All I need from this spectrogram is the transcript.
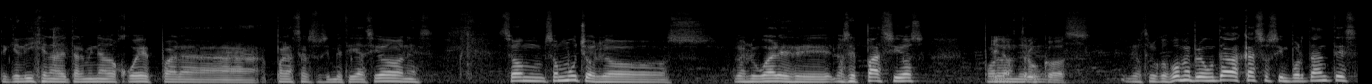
de que eligen a determinado juez para, para hacer sus investigaciones. Son, son muchos los, los lugares, de, los espacios por y los trucos. Los trucos. Vos me preguntabas casos importantes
